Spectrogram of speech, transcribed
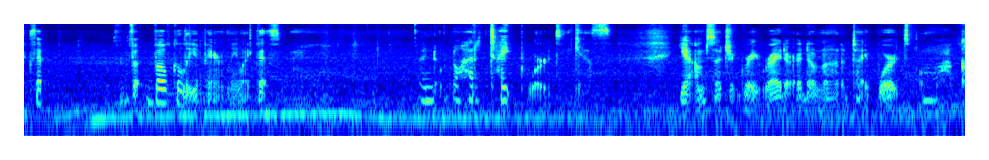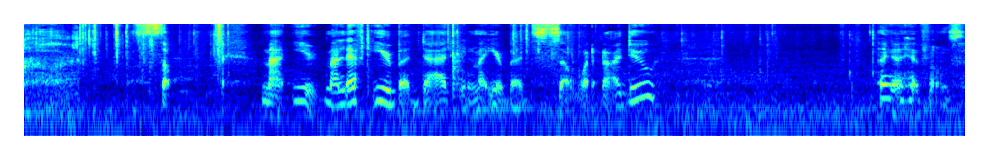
Except vocally, apparently, like this. I don't know how to type words, I guess. Yeah, I'm such a great writer, I don't know how to type words. Oh my god So, my ear, my left earbud died in my earbuds. So what did I do? I got headphones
